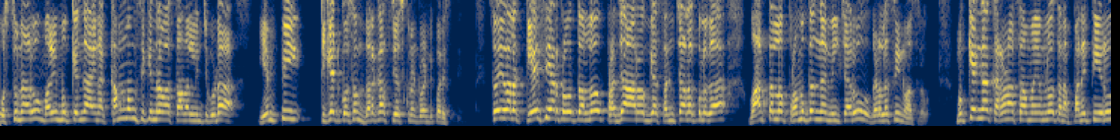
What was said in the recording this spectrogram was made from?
వస్తున్నారు. మరి ముఖ్యంగా ఆయన ఖమ్మం సికింద్రాబాద్ స్థానాల నుంచి కూడా ఎంపీ టికెట్ కోసం దరఖాస్తు చేసుకున్నటువంటి పరిస్థితి. సో ఇవాళ కేసీఆర్ ప్రభుత్వంలో ప్రజా ఆరోగ్య సంచాలకులుగా వార్తల్లో ప్రముఖంగా నిలిచారు గడల శ్రీనివాసరావు. ముఖ్యంగా కరోనా సమయంలో తన పనితీరు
